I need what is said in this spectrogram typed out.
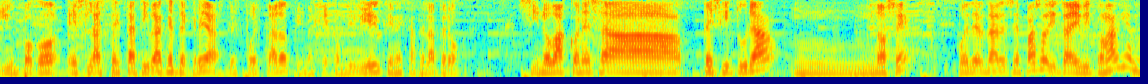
y un poco es la expectativa que te creas. Después, claro, tienes que convivir, tienes que hacerla, pero si no vas con esa tesitura, mm, no sé, puedes dar ese paso y irte a vivir con alguien.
